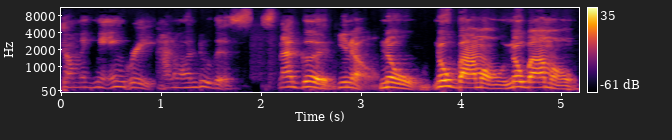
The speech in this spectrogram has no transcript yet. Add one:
don't make me angry. I don't want to do this. It's not good. You know, no, no bamo, no bamo.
